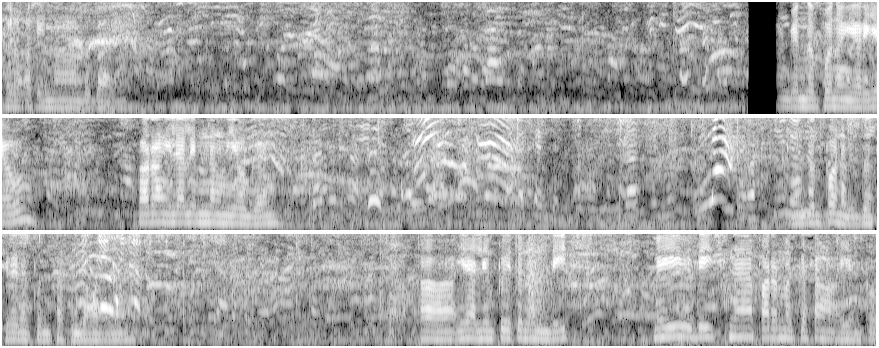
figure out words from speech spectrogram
Pero kasi mga babae. Ang ganda po ng area oh. Parang ilalim ng niyogan. Nandun po, nag doon sila nagpunta sa mga lang. Ah, ilalim po ito ng dates. May dates na para magkasanga. Ayan po.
